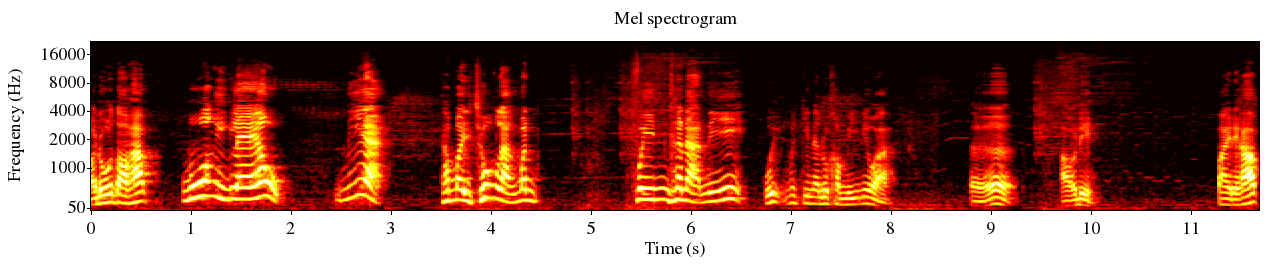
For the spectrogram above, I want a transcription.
มาดูต่อครับ ม่วงอีกแล้ว เนี่ยทำไมช่วงหลังมันฟินขนาดนี้ อุ้ยเมื่อกี้นารุคามินี่ว่ะเออ เอาดิ ไปดิครับ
